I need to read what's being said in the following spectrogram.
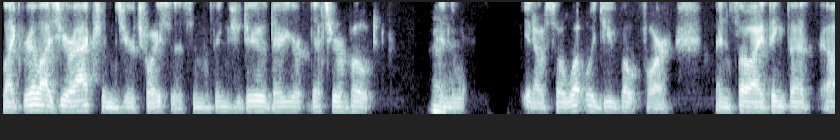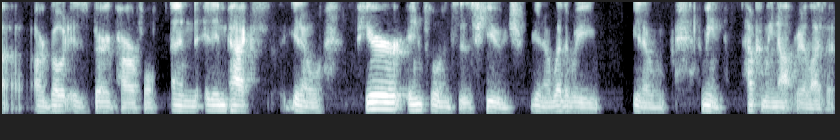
Like realize your actions, your choices, and the things you do. They're your that's your vote in the you know so what would you vote for and so i think that uh, our vote is very powerful and it impacts you know peer influence is huge you know whether we you know i mean how can we not realize it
